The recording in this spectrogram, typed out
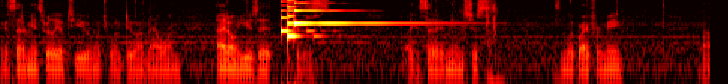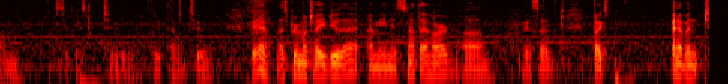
like I said, I mean, it's really up to you and what you want to do on that one. I don't use it. Like I said, I mean, it's just doesn't look right for me. Um, let's see Facebook 2, delete that one too. But yeah, that's pretty much how you do that. I mean, it's not that hard. Um, like I said, if I haven't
